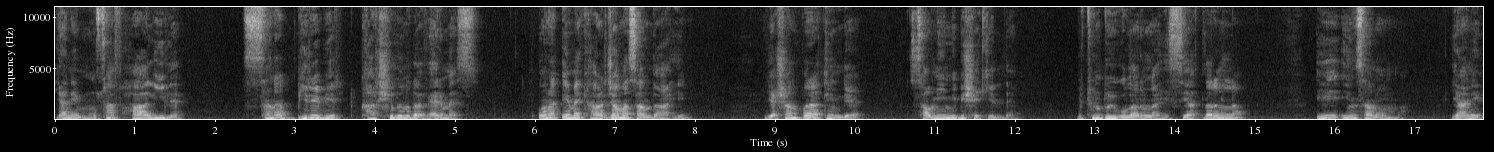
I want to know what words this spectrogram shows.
yani musaf haliyle sana birebir karşılığını da vermez. Ona emek harcamasan dahi yaşam pratiğinde samimi bir şekilde bütün duygularınla, hissiyatlarınla iyi insan olma. Yani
